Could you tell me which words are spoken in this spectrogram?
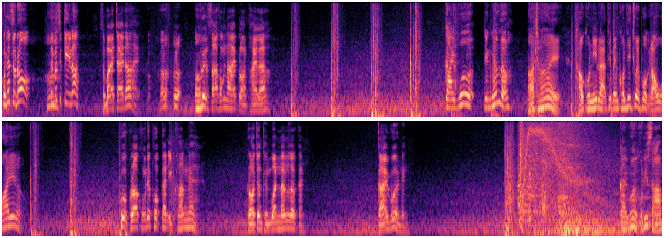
คุณเทสโร่และมิสกิล่ะสบายใจได้ เพื่อนสาวของนายปลอดภัยแล้ว ไกเวอร์อย่างนั้นเหรอ อ่าใช่ เขาคนนี้แหละที่เป็นคนที่ช่วยพวกเราไว้อะพวกเราคงได้พบกันอีกครั้งแน่ รอจนถึงวันนั้นแล้วกัน ไกเวอร์หนึ่ง ไกเวอร์คนที่สาม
